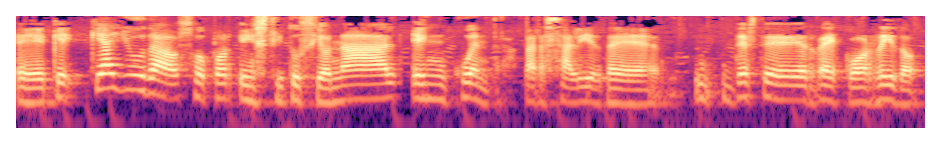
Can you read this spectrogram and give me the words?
Eh, ¿qué, ¿Qué ayuda o soporte institucional encuentra para salir de, de este recorrido?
